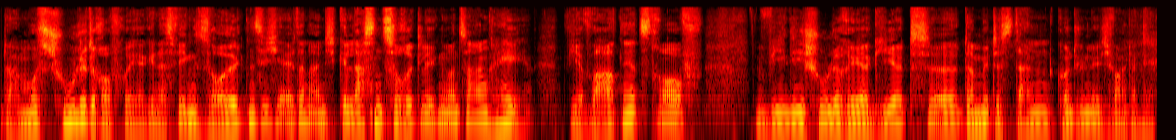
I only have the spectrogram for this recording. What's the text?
da muss Schule darauf reagieren. Deswegen sollten sich Eltern eigentlich gelassen zurücklegen und sagen, hey, wir warten jetzt drauf, wie die Schule reagiert, äh, damit es dann kontinuierlich weitergeht.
